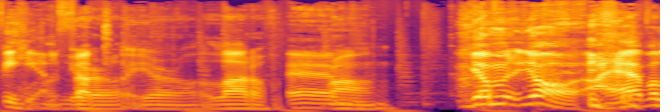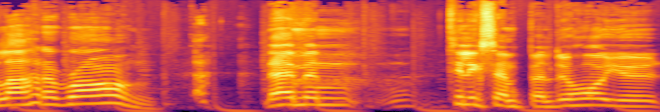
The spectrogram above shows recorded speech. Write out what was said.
fel. För att, You're, you're a lot of Ehm, wrong. ja, men, ja, I have a lot of wrong. Nej men till exempel, du har ju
